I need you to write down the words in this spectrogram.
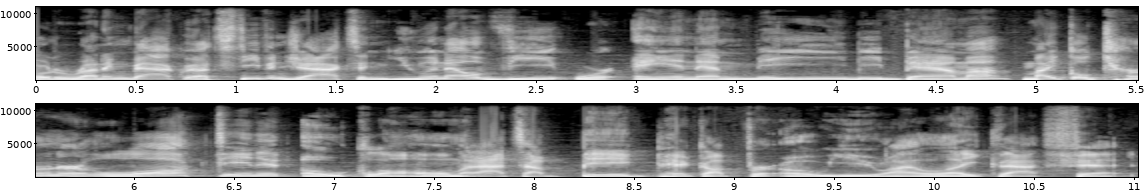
Go to running back. We got Steven Jackson, UNLV or A&M, maybe Bama. Michael Turner locked in at Oklahoma. That's a big pickup for OU. I like that fit.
